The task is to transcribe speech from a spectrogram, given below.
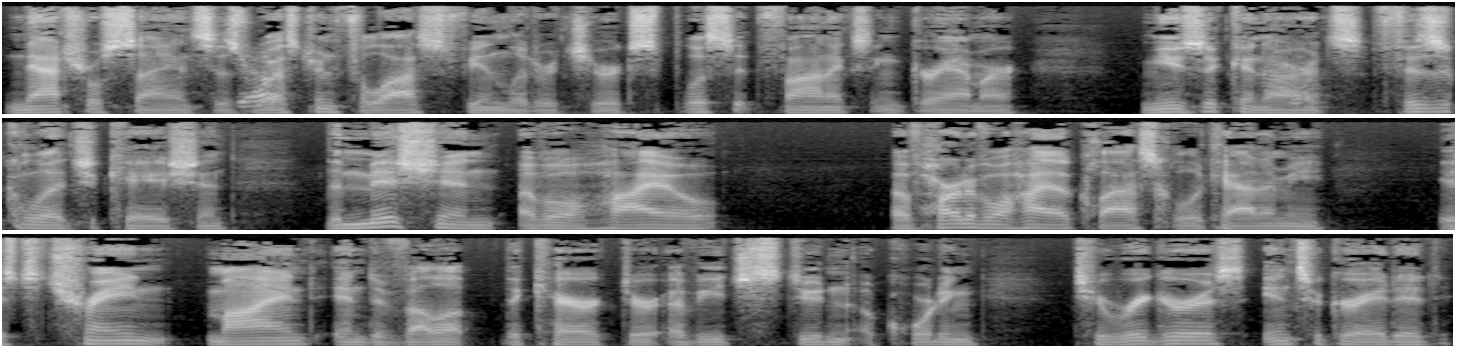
natural sciences, yep. Western philosophy and literature, explicit phonics and grammar, music and arts, yep. physical education. The mission of Ohio, of Heart of Ohio Classical Academy, is to train mind and develop the character of each student according to rigorous, integrated,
